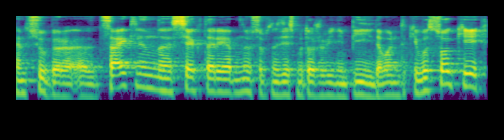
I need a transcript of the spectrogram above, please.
consumer cycling секторе. Ну собственно, здесь мы тоже видим PE довольно-таки высокий.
